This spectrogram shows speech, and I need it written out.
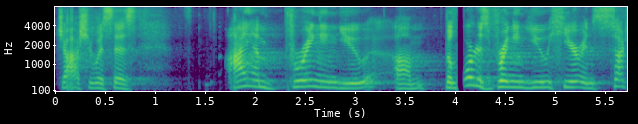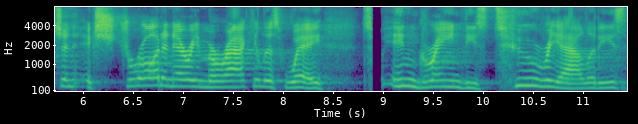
Joshua says, I am bringing you, um, the Lord is bringing you here in such an extraordinary, miraculous way to ingrain these two realities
